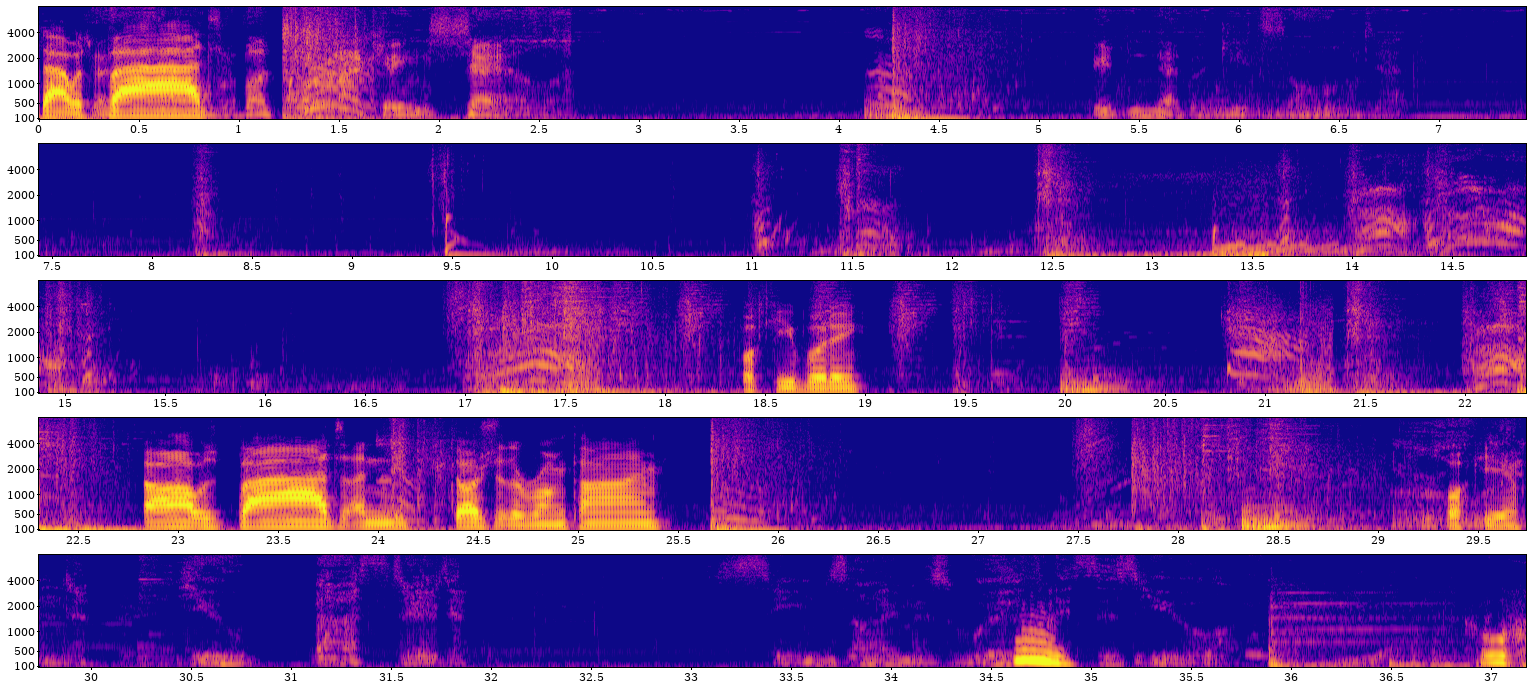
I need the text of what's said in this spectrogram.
That was bad. A cracking shell! It never gets old. Fuck you, buddy. Oh, it was bad. I dodged at the wrong time. Fuck you. You bastard! Seems I'm as worthless as you. Ooh.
